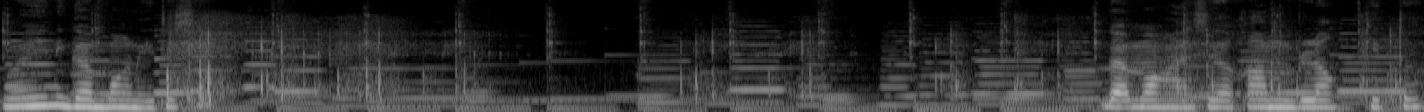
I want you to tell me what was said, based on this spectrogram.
Wah ini gampang itu sih. Gak menghasilkan blok gitu.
